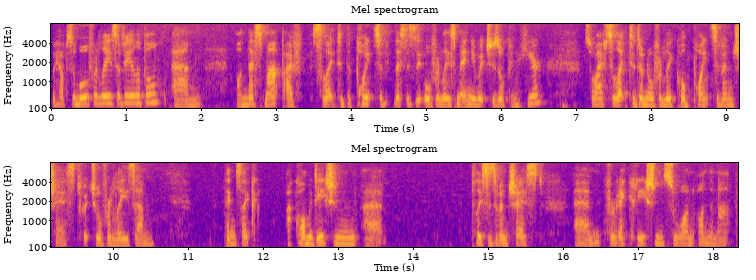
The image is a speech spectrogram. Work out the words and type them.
We have some overlays available. Um, on this map, I've selected the points of, this is the overlays menu, which is open here. So I've selected an overlay called points of interest, which overlays um, things like accommodation, uh, places of interest um, for recreation and so on on the map.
